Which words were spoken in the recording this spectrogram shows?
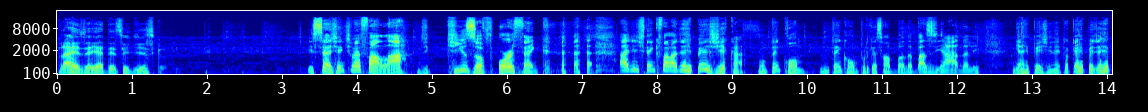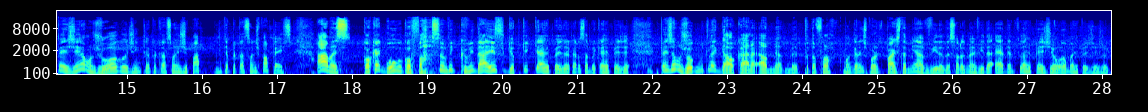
pra resenha desse disco. E se a gente vai falar de Keys of Orthanc, a gente tem que falar de RPG, cara. Não tem como, não tem como, porque essa é uma banda baseada ali em RPG, né? Então, que é RPG? RPG é um jogo de interpretações de interpretação de papéis. Ah, mas qualquer Google que eu faço me, me dá isso aqui. O que, que é RPG? Eu quero saber o que é RPG. RPG é um jogo muito legal, cara. É, minha, minha, puta, eu falo que uma grande parte da minha vida, da história da minha vida, é dentro do RPG. Eu amo RPG jogo,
